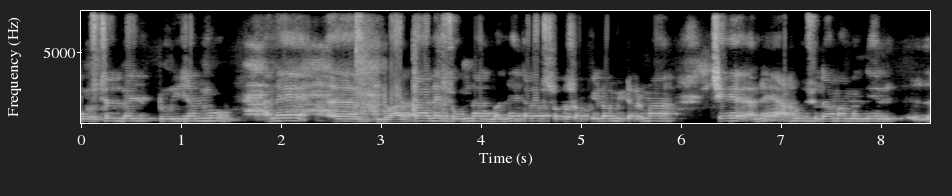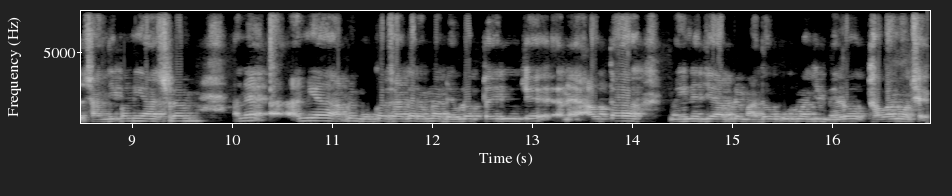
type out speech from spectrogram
કોસ્ટલ બેલ્ટ ટુરિઝમનું અને દ્વારકા અને સોમનાથ બંને તરફ સો સો કિલોમીટરમાં છે અને આપણું સુદામા મંદિર, શાંતિપની આશ્રમ અને અન્ય આપણે મુકર સાગર હમણાં ડેવલપ થઈ રહ્યું છે અને આવતા મહિને જે આપણે માધવપુરમાં જે મેળો થવાનો છે,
